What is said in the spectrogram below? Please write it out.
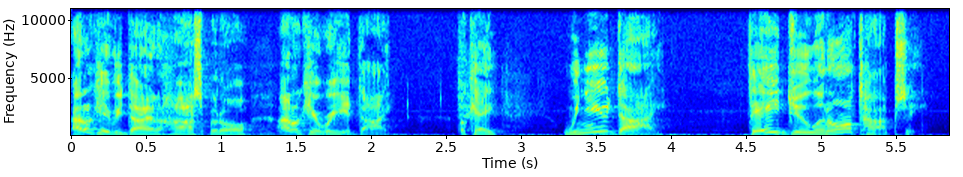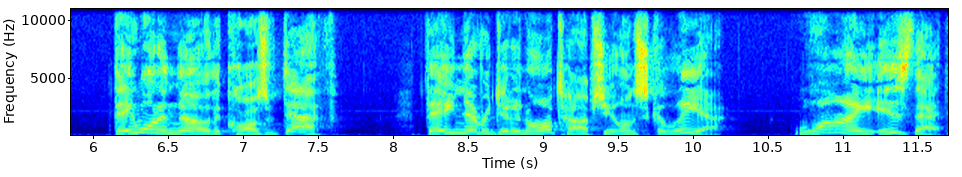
I don't care if you die in a hospital. I don't care where you die. Okay, when you die, they do an autopsy. They want to know the cause of death. They never did an autopsy on Scalia. Why is that?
